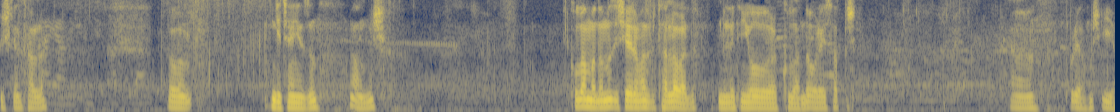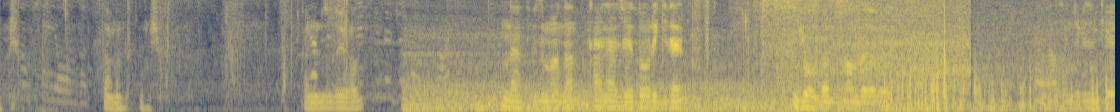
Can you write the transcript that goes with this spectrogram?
üçgen tarla. Babam geçen yazın almış. Kullanmadığımız işe yaramaz bir tarla vardı. Milletin yol olarak kullandığı orayı satmış. Ee, buraya almış, iyi yapmış. Daha mantıklı olmuş. Karnımızı doyuralım. Evet bizim oradan Kaynarca'ya doğru giden yoldan manzara böyle. Ha, az önce bizim köy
